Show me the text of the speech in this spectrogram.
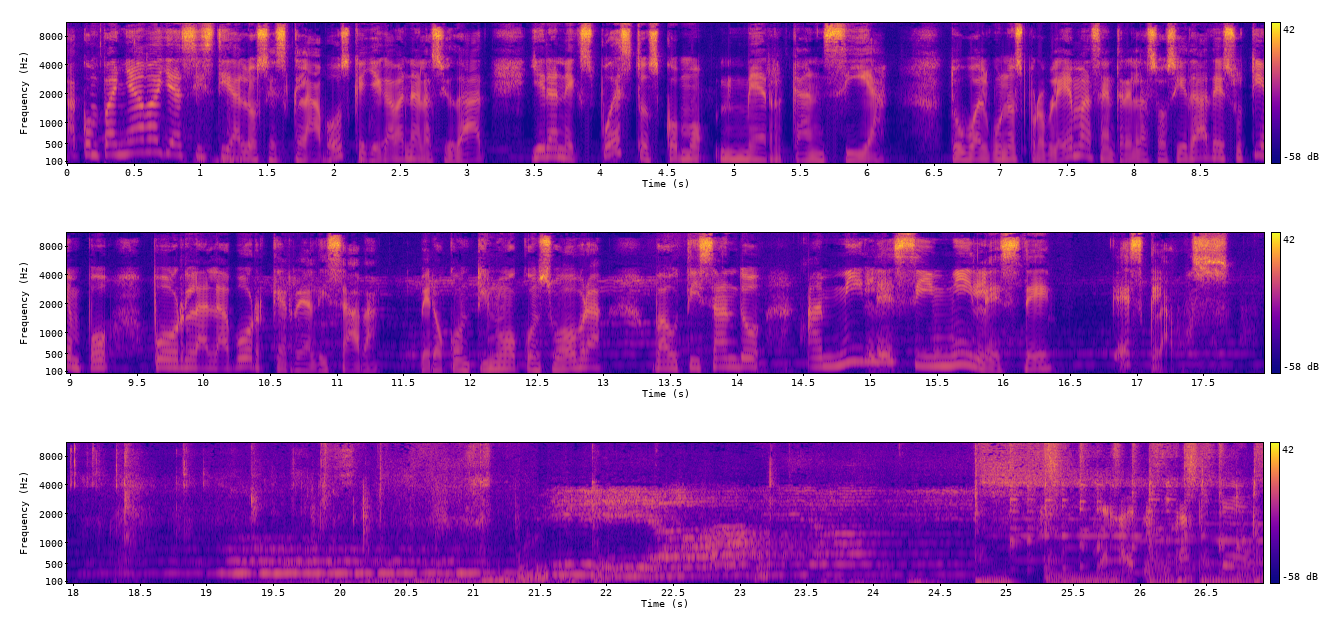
Acompañaba y asistía a los esclavos que llegaban a la ciudad y eran expuestos como mercancía. Tuvo algunos problemas entre la sociedad de su tiempo por la labor que realizaba, pero continuó con su obra bautizando a miles y miles de esclavos. Deja de platicar que...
